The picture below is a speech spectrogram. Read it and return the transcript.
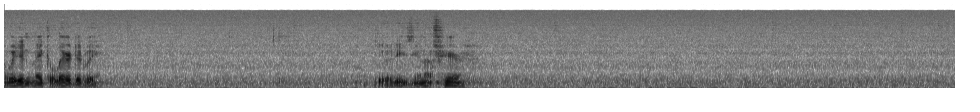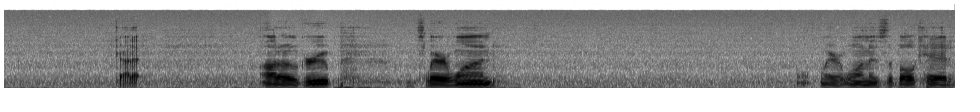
We didn't make a layer, did we? Do it easy enough here. Got it. Auto group. It's layer 1. Layer 1 is the bulkhead.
